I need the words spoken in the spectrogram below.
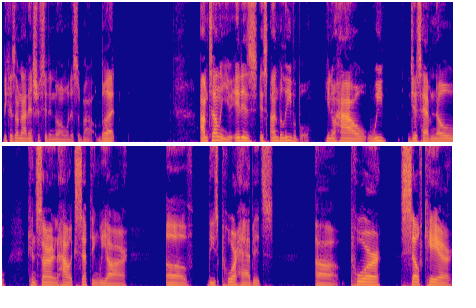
because I'm not interested in knowing what it's about. But I'm telling you, it is, it's unbelievable, you know, how we just have no concern and how accepting we are of these poor habits, uh, poor self care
